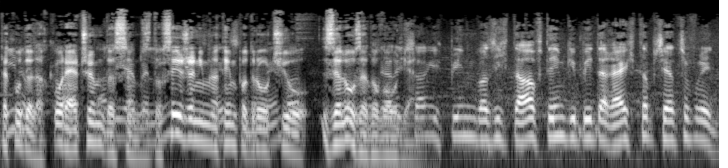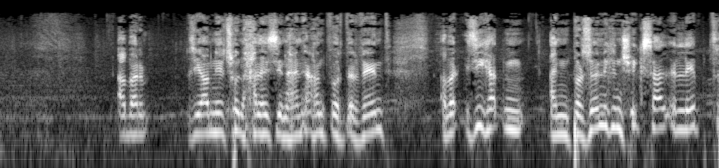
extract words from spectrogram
tako da lahko rečem, da sem z doseženim na tem področju zelo zadovoljen. Aber Sie haben jetzt schon alles in einer Antwort erwähnt, aber Sie hatten einen persönlichen Schicksal erlebt.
